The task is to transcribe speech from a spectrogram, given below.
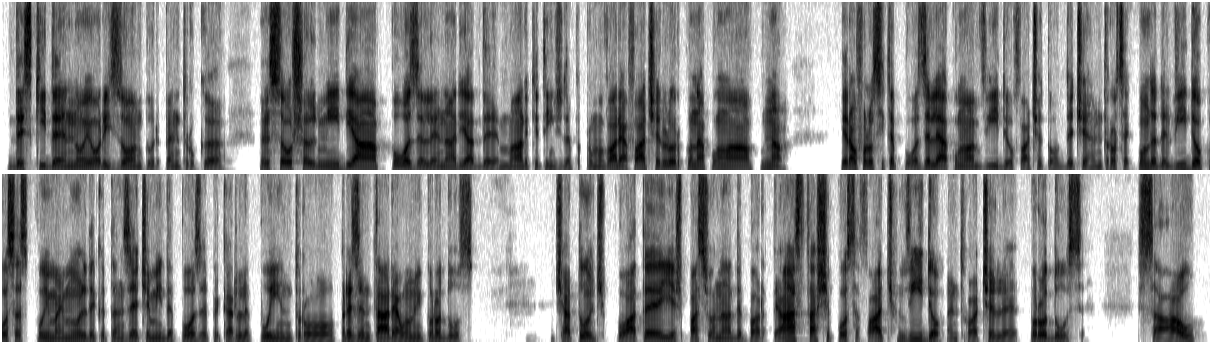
deschide noi orizonturi, pentru că în social media, pozele în area de marketing și de promovare a afacerilor, până acum, na, erau folosite pozele, acum video face tot. De ce? Într-o secundă de video poți să spui mai mult decât în 10.000 de poze pe care le pui într-o prezentare a unui produs. Și atunci, poate ești pasionat de partea asta și poți să faci video pentru acele produse. Sau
